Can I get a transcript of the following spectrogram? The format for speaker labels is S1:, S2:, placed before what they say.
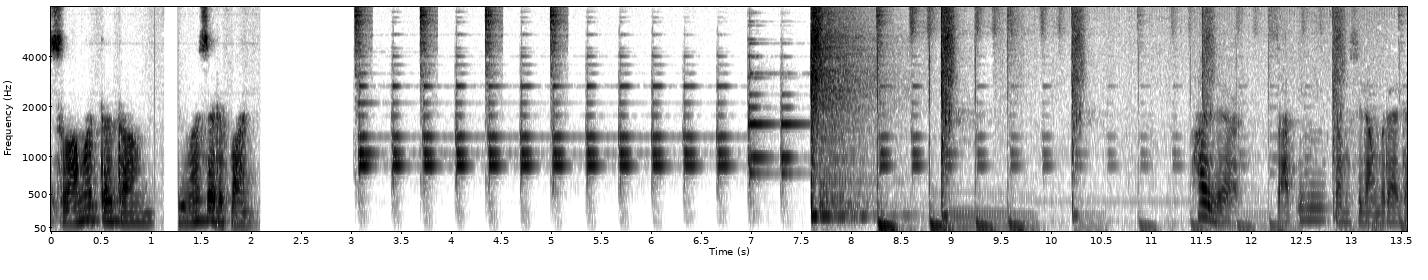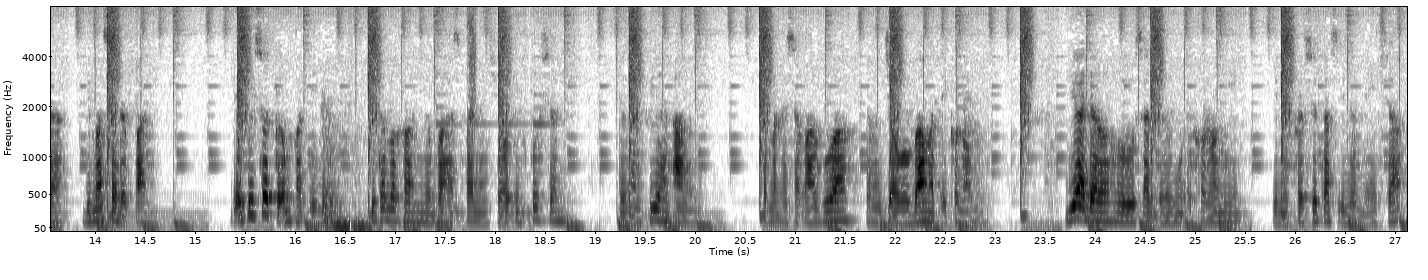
S1: Selamat datang di masa depan. Hi there, saat ini kamu sedang berada di masa depan. Di episode keempat ini, kita bakal ngebahas financial inclusion dengan Pian Amin, teman SMA gua yang jauh banget ekonomi. Dia adalah lulusan ilmu ekonomi Universitas Indonesia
